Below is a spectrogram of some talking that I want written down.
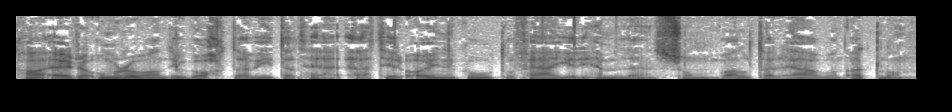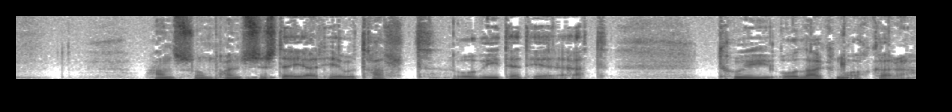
Ta er det områdende og godt å vite til at det er øyne god og fæger i himmelen som valgtar av og ødlån. Han som hansens steier hever talt og vite til at tøy og lagna okkara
